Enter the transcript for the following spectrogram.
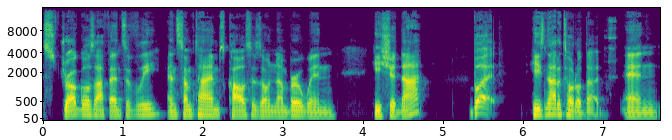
struggles offensively and sometimes calls his own number when he should not, but he's not a total dud, and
